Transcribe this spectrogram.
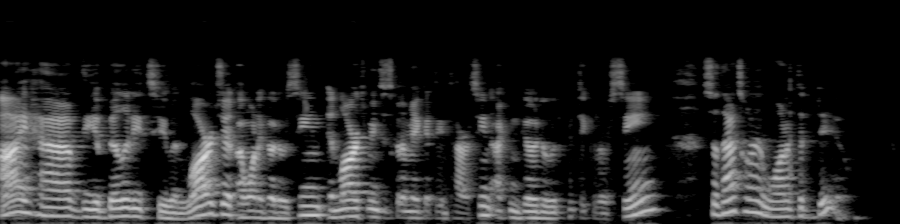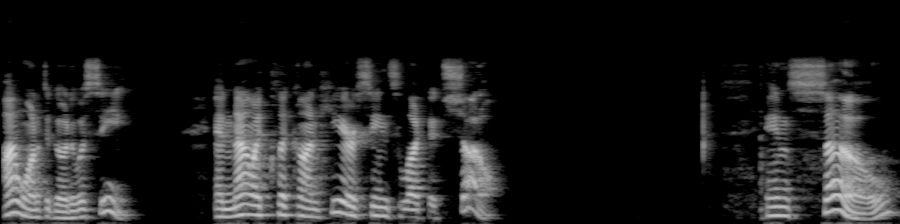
I have the ability to enlarge it. I want to go to a scene. Enlarge means it's going to make it the entire scene. I can go to a particular scene. So that's what I wanted to do. I want it to go to a scene. And now I click on here, scene selected shuttle. And so,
